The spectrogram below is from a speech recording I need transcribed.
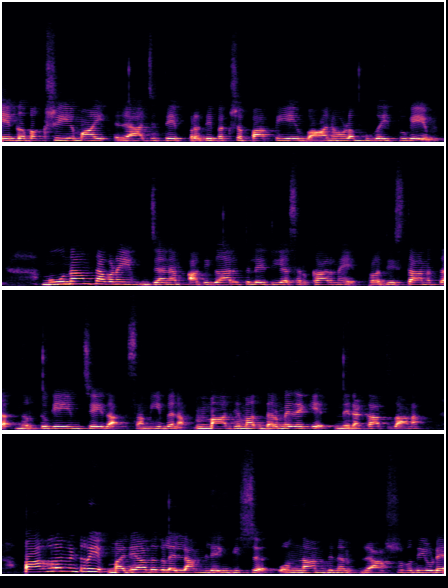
ഏകപക്ഷീയമായി രാജ്യത്തെ പ്രതിപക്ഷ പാർട്ടിയെ വാനോളം പുകയ്ത്തുകയും മൂന്നാം തവണയും ജനം അധികാരത്തിലേറ്റിയ സർക്കാരിനെ പ്രതിസ്ഥാനത്ത് നിർത്തുകയും ചെയ്ത സമീപനം മാധ്യമ ധർമ്മതയ്ക്ക് നിരക്കാത്തതാണ്. പാർലമെന്ററി മര്യാദകളെല്ലാം ലംഘിച്ച് ഒന്നാം ദിനം രാഷ്ട്രപതിയുടെ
